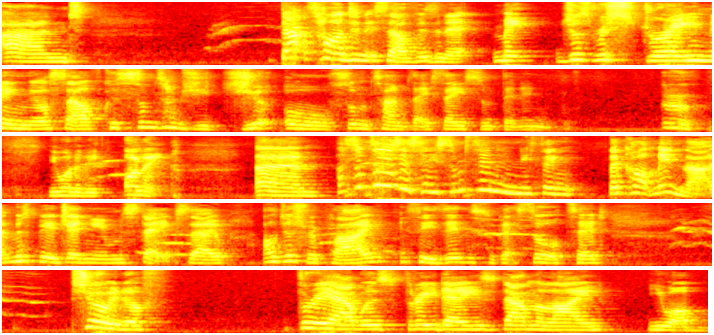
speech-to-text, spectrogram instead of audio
And that's hard in itself, isn't it? Make just restraining yourself because sometimes you just, oh, sometimes they say something and ugh, you want to be on it. Um, and sometimes they say something and you think they can't mean that. It must be a genuine mistake. So I'll just reply. It's easy. This will get sorted. Sure enough, three hours, three days down the line, you are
